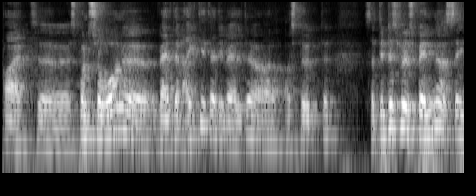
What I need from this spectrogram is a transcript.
og at øh, sponsorerne valgte rigtigt, at de valgte at, at støtte det. Så det bliver selvfølgelig spændende at se,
